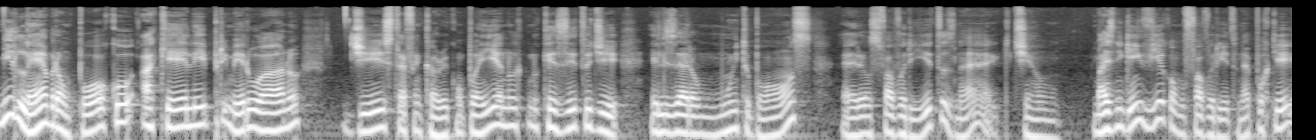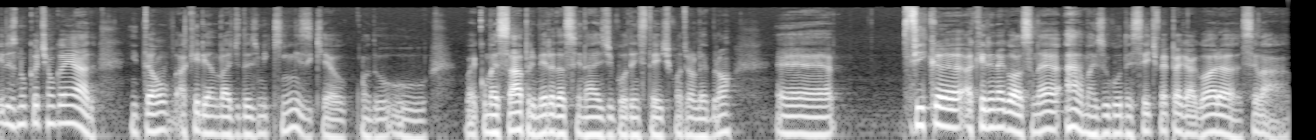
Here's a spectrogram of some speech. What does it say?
Me lembra um pouco aquele primeiro ano de Stephen Curry e companhia no, no quesito de eles eram muito bons, eram os favoritos, né? Que tinham. Mas ninguém via como favorito, né? Porque eles nunca tinham ganhado. Então, aquele ano lá de 2015, que é o- quando o, vai começar a primeira das finais de Golden State contra o LeBron, é, fica aquele negócio, né? Ah, mas o Golden State vai pegar agora, sei lá,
